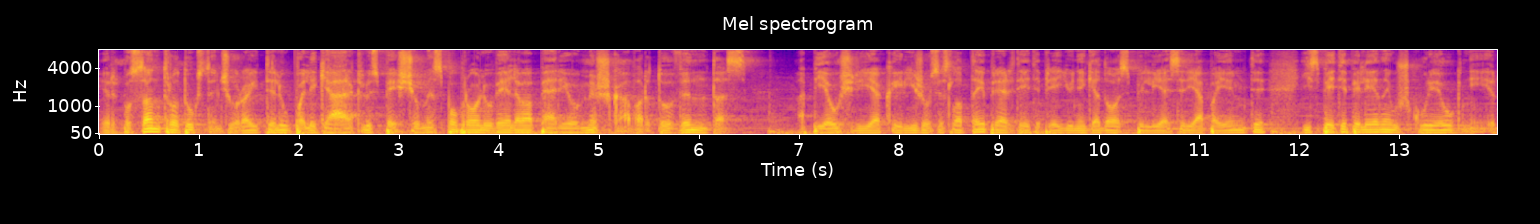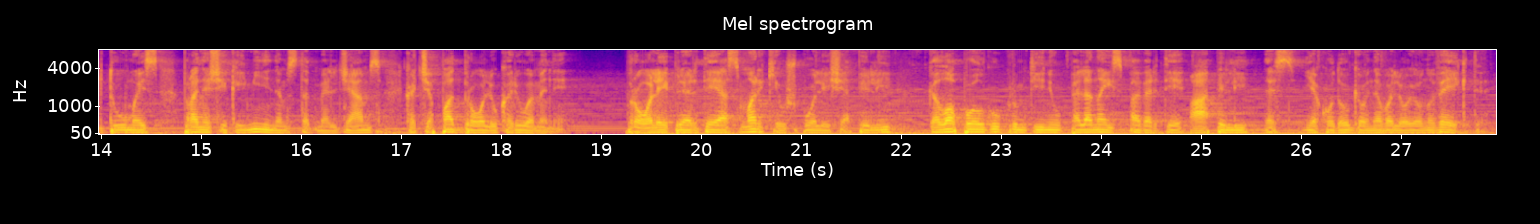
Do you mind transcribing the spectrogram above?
ir pusantro tūkstančių raitelių palikę arklius pėsčiomis po brolių vėliavą perėjo mišką vardu Vintas. Apie aušryje, kai ryžausi slaptai priartėti prie Junigėdos pilies ir ją paimti, įspėti pilėnai užkūrė ugnį ir dūmais pranešė kaimininiams tapmeldžiams, kad čia pat brolių kariuomenė. Broliai priartėję smarkiai užpuolė šią pilį, galopo ilgų krumtynių pelenais pavertė apilį, nes nieko daugiau nevaliojo nuveikti.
